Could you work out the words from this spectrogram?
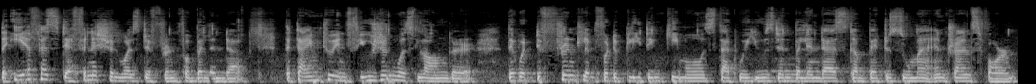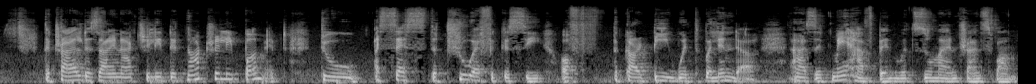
The EFS definition was different for Belinda. The time to infusion was longer. There were different lymphodepleting chemos that were used in Belinda as compared to Zuma and Transform. The trial design actually did not really permit to assess the true efficacy of the CAR T with Belinda as it may have been with Zuma and Transform.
